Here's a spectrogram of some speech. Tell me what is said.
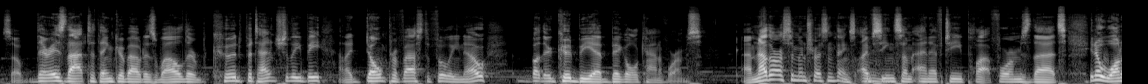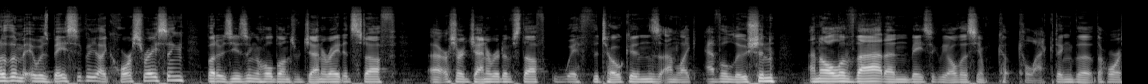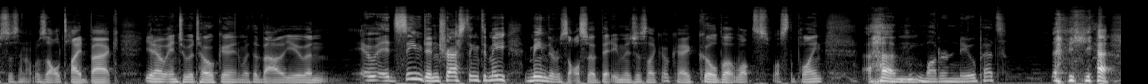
So there is that to think about as well. There could potentially be, and I don't profess to fully know, but there could be a big old can of worms. Um, now there are some interesting things. I've mm. seen some NFT platforms that, you know, one of them it was basically like horse racing, but it was using a whole bunch of generated stuff, uh, or sorry, generative stuff with the tokens and like evolution and all of that, and basically all this, you know, collecting the the horses, and it was all tied back, you know, into a token with a value, and it, it, seemed interesting to me. I mean, there was also a bit of me just like, okay, cool, but what's what's the point? Um, Modern Neopets. yeah,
